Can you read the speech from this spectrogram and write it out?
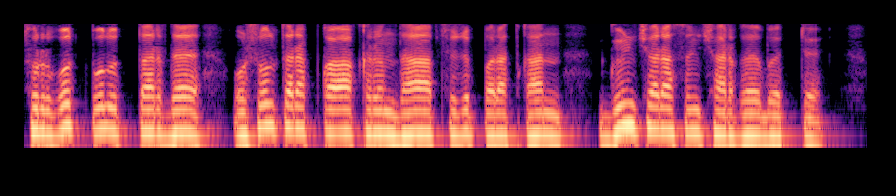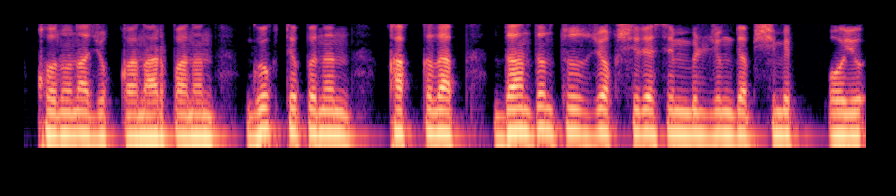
сургут булуттарды ошол тарапка акырындап сүзүп бараткан күн чарасын чаргып өттү колуна жуккан арпанын көк тыпынын каккылап дандын туз жок ширесин мүлжүңдөп шимип ою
